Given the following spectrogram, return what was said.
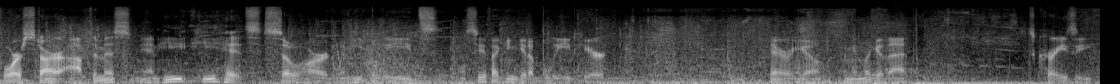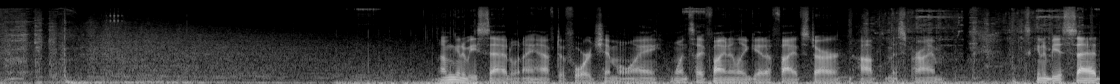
four-star Optimus, man, he, he hits so hard when he bleeds. I'll see if I can get a bleed here. There we go. I mean, look at that. It's crazy. I'm going to be sad when I have to forge him away once I finally get a five-star Optimus Prime. It's going to be a sad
